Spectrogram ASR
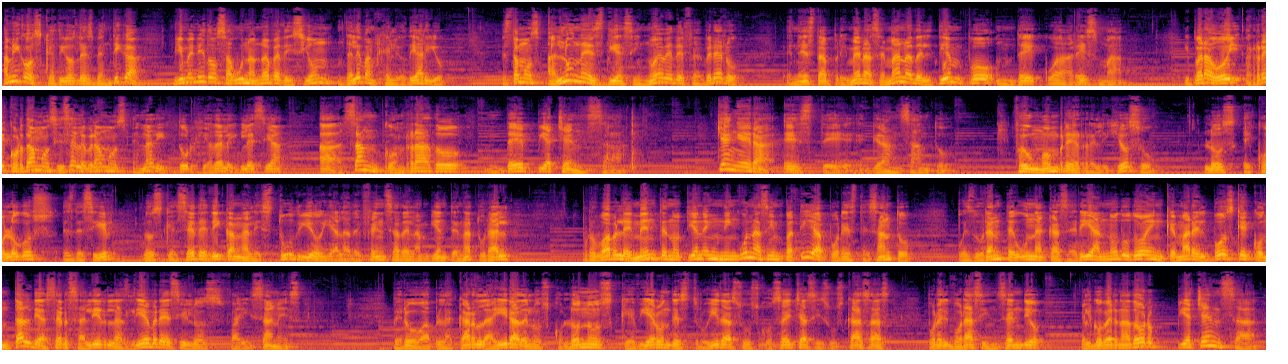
Amigos, que Dios les bendiga. Bienvenidos a una nueva edición del Evangelio Diario. Estamos al lunes 19 de febrero, en esta primera semana del tiempo de Cuaresma. Y para hoy recordamos y celebramos en la liturgia de la iglesia a San Conrado de Piacenza. ¿Quién era este gran santo? Fue un hombre religioso los ecólogos, es decir, los que se dedican al estudio y a la defensa del ambiente natural, probablemente no tienen ninguna simpatía por este santo, pues durante una cacería no dudó en quemar el bosque con tal de hacer salir las liebres y los faisanes. Pero aplacar la ira de los colonos que vieron destruidas sus cosechas y sus casas por el voraz incendio, el gobernador Piacenza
